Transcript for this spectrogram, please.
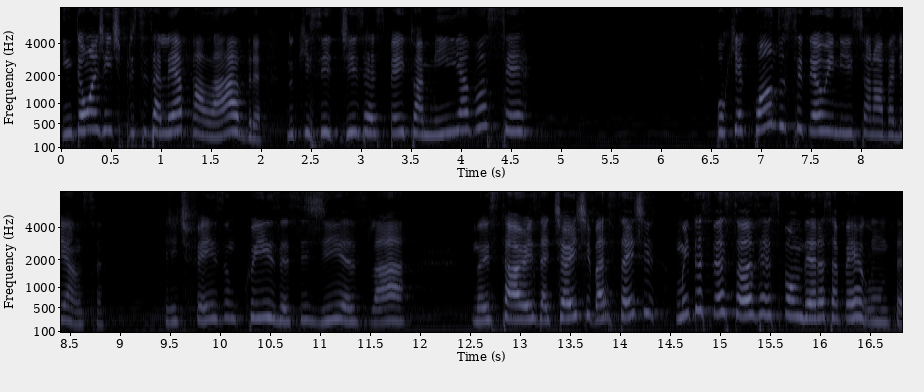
Então a gente precisa ler a palavra no que se diz respeito a mim e a você. Porque quando se deu início à nova aliança? A gente fez um quiz esses dias lá no Stories da Church, bastante, muitas pessoas responderam essa pergunta.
